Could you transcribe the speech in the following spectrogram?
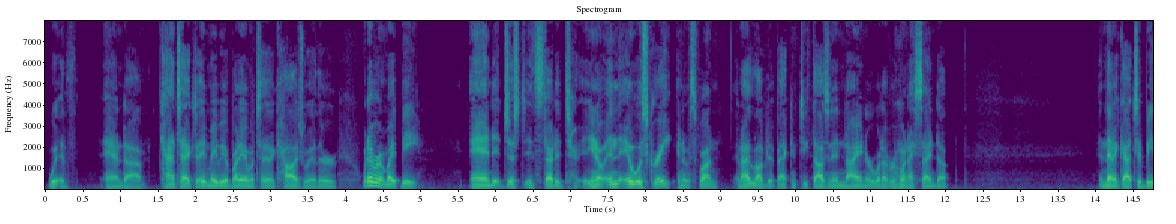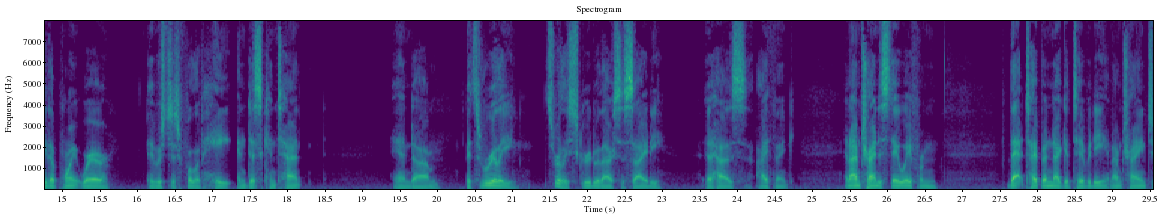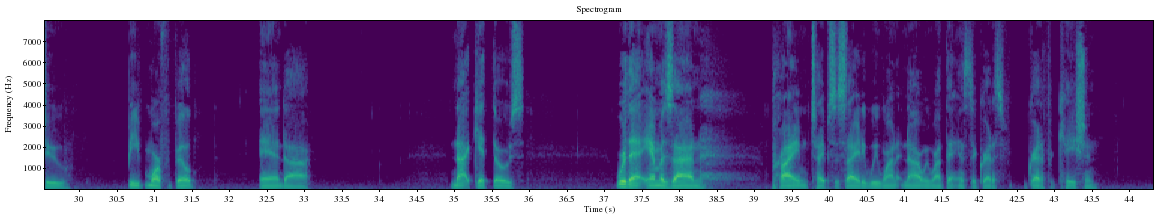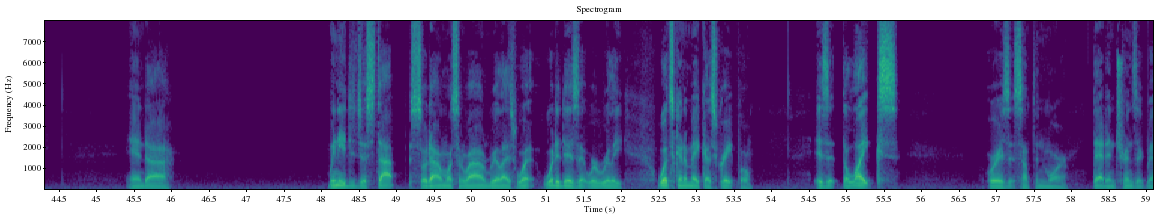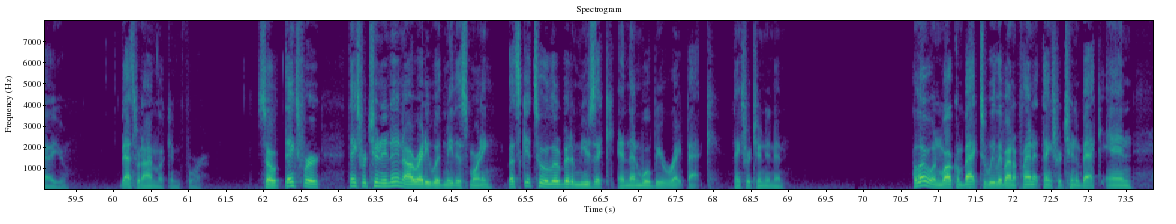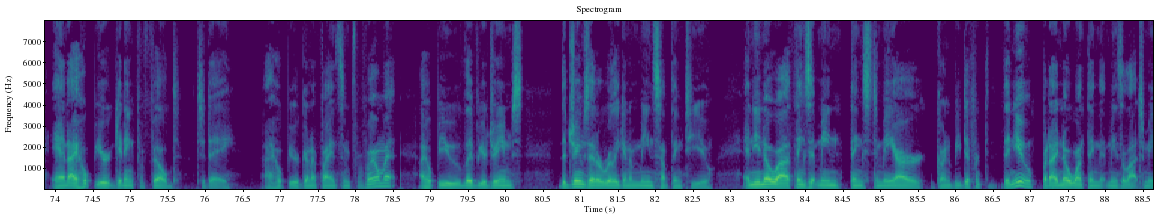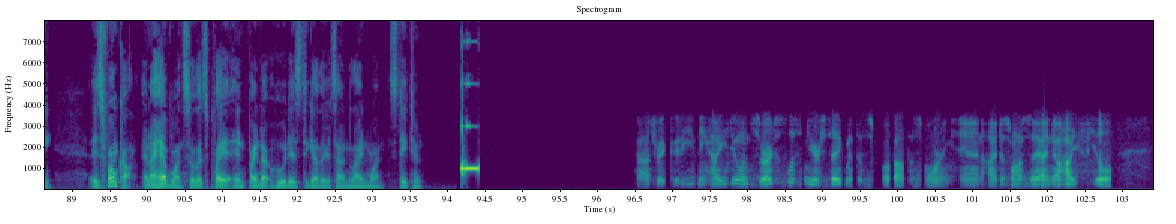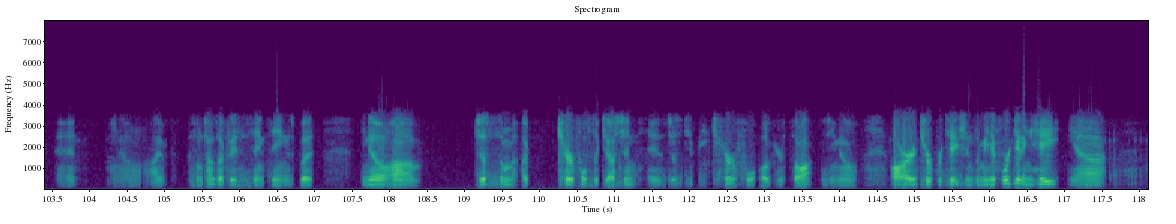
with, and uh, contact maybe a buddy I went to college with, or whatever it might be. And it just it started you know and it was great and it was fun. And I loved it back in 2009 or whatever when I signed up and then it got to be the point where it was just full of hate and discontent and um, it's really it's really screwed with our society it has I think and I'm trying to stay away from that type of negativity and I'm trying to be more fulfilled and uh, not get those. We're that Amazon Prime type society. We want it now. We want that instant gratis, gratification. And uh, we need to just stop, slow down once in a while, and realize what, what it is that we're really, what's going to make us grateful. Is it the likes, or is it something more? That intrinsic value. That's what I'm looking for. So thanks for Thanks for tuning in already with me this morning. Let's get to a little bit of music and then we'll be right back. Thanks for tuning in. Hello and welcome back to We Live on a Planet. Thanks for tuning back in. And I hope you're getting fulfilled today. I hope you're going to find some fulfillment. I hope you live your dreams, the dreams that are really going to mean something to you. And you know, uh, things that mean things to me are going to be different than you, but I know one thing that means a lot to me is phone call, and I have one. So let's play it and find out who it is together. It's on line one. Stay tuned. Patrick, good evening. How you doing, sir? I just listened to your segment this, about this morning, and I just want to say I know how you feel, and you know I sometimes I face the same things, but you know, um, just some a careful suggestion is just to be careful of your thoughts. You know, our interpretations. I mean, if we're getting hate, yeah,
